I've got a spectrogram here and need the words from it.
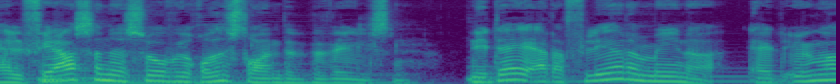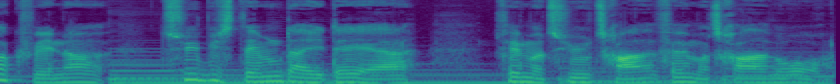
I 70'erne så vi rødstrømpebevægelsen. I dag er der flere, der mener, at yngre kvinder, typisk dem, der i dag er 25, 30, 35 år,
